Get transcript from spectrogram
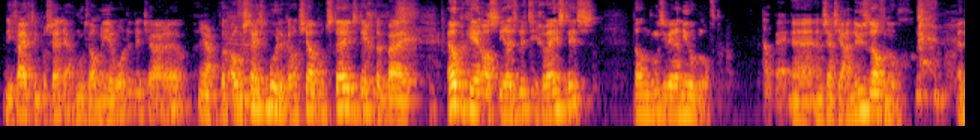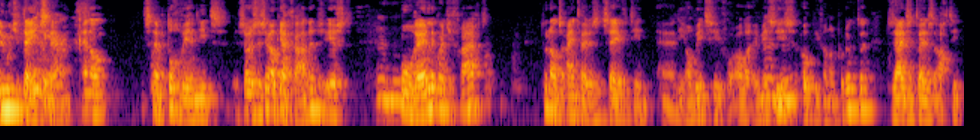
die 15%, ja, het moet wel meer worden dit jaar. Hè? Ja. Het wordt over steeds moeilijker, want Shell komt steeds dichter bij. Elke keer als die resolutie geweest is, dan doen ze weer een nieuwe belofte. Oké. Eh, en dan zeggen ze, ja, nu is het wel genoeg. En nu moet je tegenstemmen. En dan stemt toch weer niet. Zo is het dus elk jaar gaan. Hè? Dus eerst Mhm. onredelijk wat je vraagt. Toen hadden ze eind 2017 eh, die ambitie voor alle emissies, ook die van hun producten. Toen zeiden ze in 2018,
